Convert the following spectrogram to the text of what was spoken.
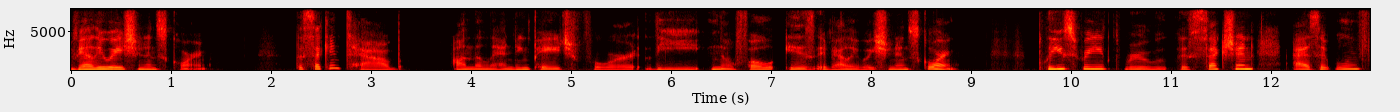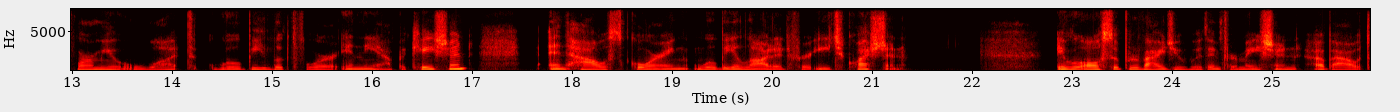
Evaluation and scoring. The second tab on the landing page for the NOFO is evaluation and scoring. Please read through this section as it will inform you what will be looked for in the application and how scoring will be allotted for each question. It will also provide you with information about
